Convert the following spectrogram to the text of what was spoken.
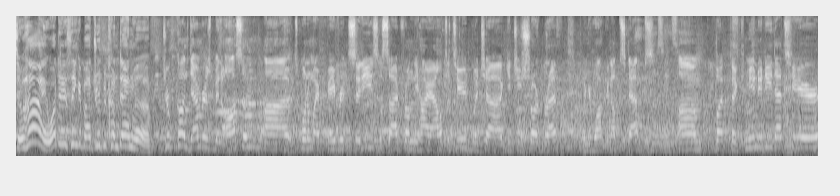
So hi, what do you think about DrupalCon Denver? DrupalCon Denver has been awesome. Uh, it's one of my favorite cities, aside from the high altitude, which uh, gets you short breath when you're walking up steps. Um, but the community that's here,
